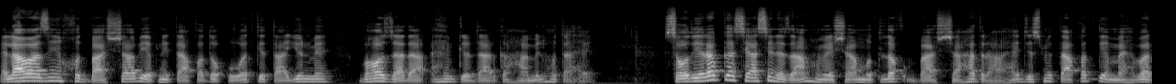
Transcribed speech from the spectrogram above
علاوہ ازیں خود بادشاہ بھی اپنی طاقت و قوت کے تعین میں بہت زیادہ اہم کردار کا حامل ہوتا ہے۔ سعودی عرب کا سیاسی نظام ہمیشہ مطلق بادشاہت رہا ہے، جس میں طاقت کے محور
